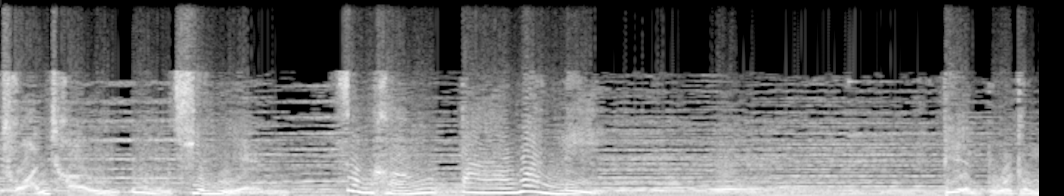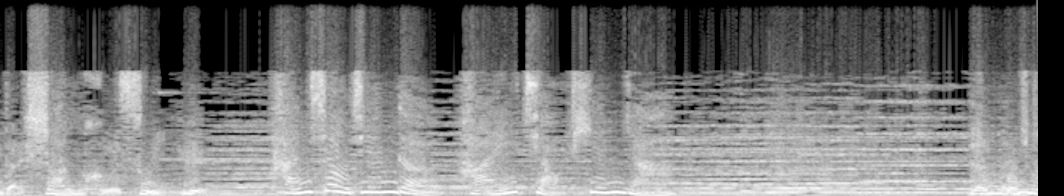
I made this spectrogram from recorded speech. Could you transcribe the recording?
传承五千年，纵横八万里，电波中的山河岁月，谈笑间的海角天涯。人文中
